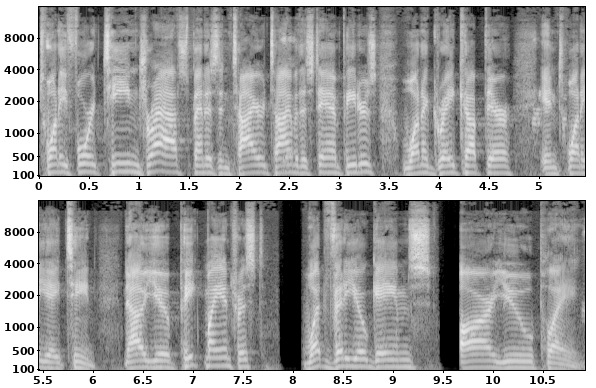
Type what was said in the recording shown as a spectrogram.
2014 draft spent his entire time with the Stampeders, won a Grey Cup there in 2018. Now you piqued my interest. What video games are you playing?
